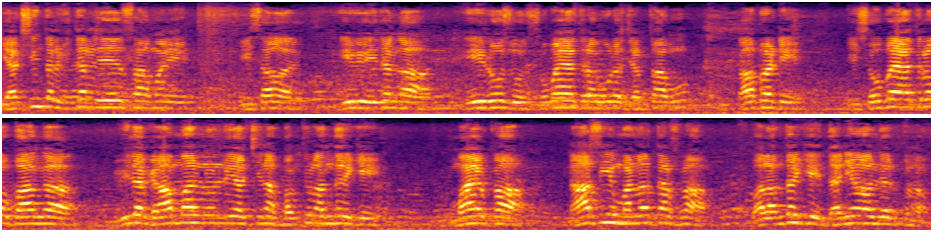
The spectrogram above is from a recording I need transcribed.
ఈ అక్షింతలు వితరణ చేస్తామని ఈ ఈ విధంగా ఈ రోజు శోభయాత్ర కూడా చెప్తాము కాబట్టి ఈ శోభయాత్రలో భాగంగా వివిధ గ్రామాల నుండి వచ్చిన భక్తులందరికీ మా యొక్క నాసిక మండల తరఫున వాళ్ళందరికీ ధన్యవాదాలు తెలుపుతున్నాం.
